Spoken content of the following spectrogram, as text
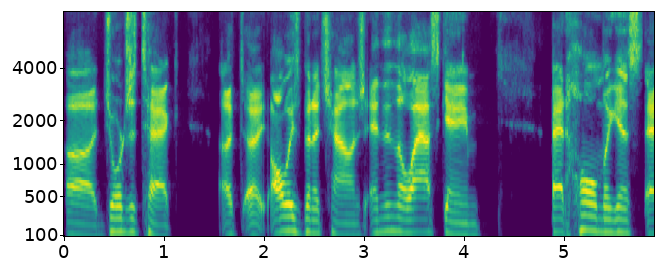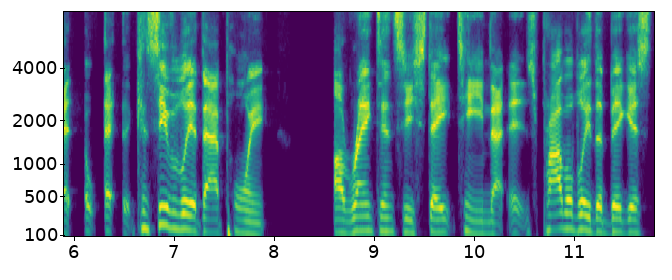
uh, Georgia Tech. Uh, uh, always been a challenge. And then the last game, at home against at, at, conceivably at that point a ranked NC State team that is probably the biggest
